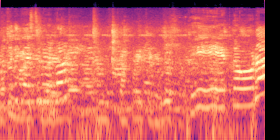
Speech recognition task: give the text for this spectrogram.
কোথা থেকে এসেছিল এটা? তোরা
